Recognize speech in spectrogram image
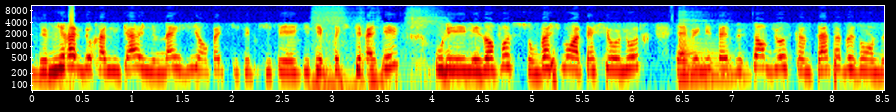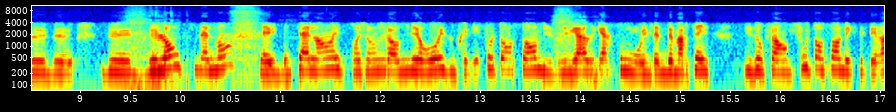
de miracle de Hanouka, une magie en fait qui s'est qui s'est qui s'est qui s'est passée, où les, les enfants se sont vachement attachés aux nôtres. Il y avait une espèce de symbiose comme ça, pas besoin de de, de, de langue finalement. Il y a eu des talents, ils se sont échangés leurs numéros, ils ont pris des photos ensemble. Ils ont des garçons, bon, ils de Marseille, ils ont fait un foot ensemble, etc.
